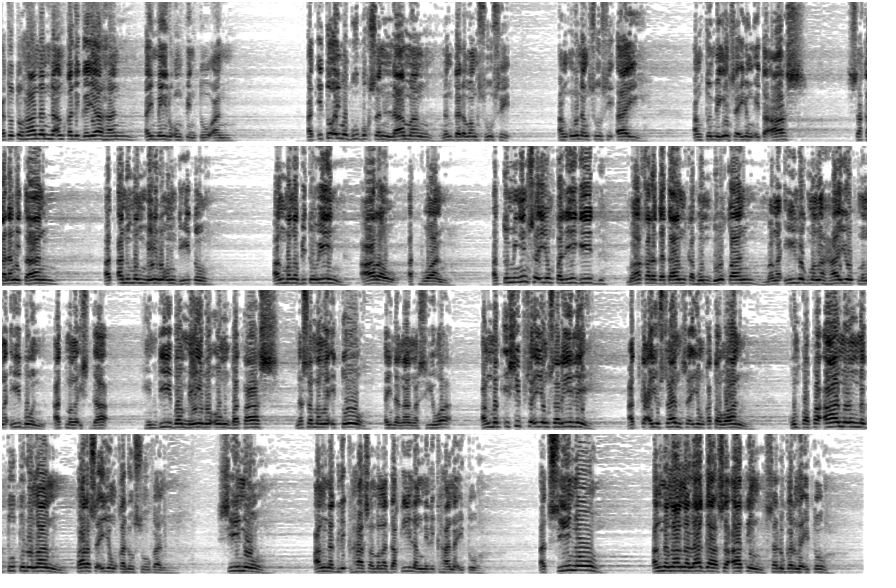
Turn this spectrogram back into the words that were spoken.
Katotohanan na ang kaligayahan ay mayroong pintuan. At ito ay mabubuksan lamang ng dalawang susi. Ang unang susi ay ang tumingin sa iyong itaas, sa kalangitan, at anumang mayroong dito. Ang mga bituin, araw at buwan. At tumingin sa iyong paligid, mga karagatan, kabundukan, mga ilog, mga hayop, mga ibon, at mga isda. Hindi ba mayroong batas na sa mga ito ay nangangasiwa? Ang mag-isip sa iyong sarili at kaayusan sa iyong katawan kung papaanong nagtutulungan para sa iyong kalusugan. Sino ang naglikha sa mga dakilang nilikha na ito? At sino ang nangangalaga sa atin sa lugar na ito?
